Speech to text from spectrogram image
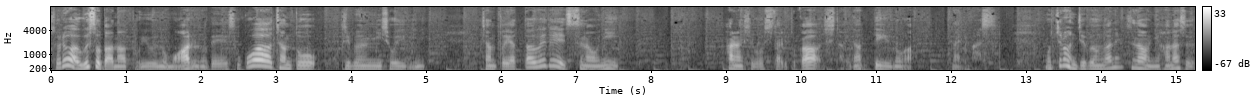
それは嘘だなというのもあるのでそこはちゃんと自分に正直にちゃんとやった上で素直に話をしたりとかしたいなっていうのがなります。もちろん自分がね素直に話す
